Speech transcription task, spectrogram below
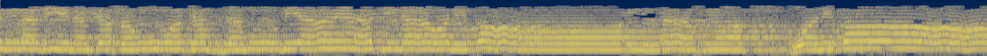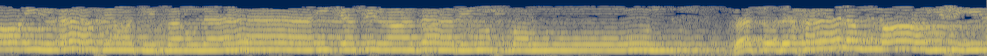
الذين كفروا وكذبوا بآياتنا ولقاء الآخرة ولقاء الآخرة فأولئك في العذاب محضرون. فسبحان الله حين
